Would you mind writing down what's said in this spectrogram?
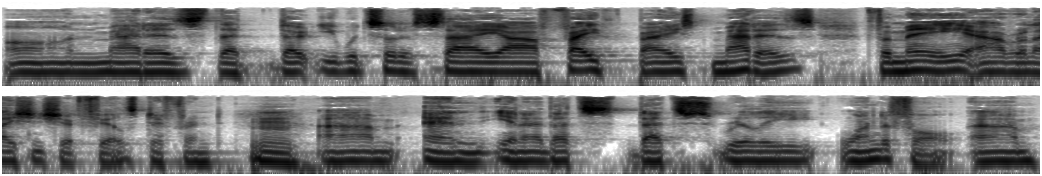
on matters that, that you would sort of say are faith based matters, for me, our relationship feels different, um, and you know that's that's really wonderful. Um,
